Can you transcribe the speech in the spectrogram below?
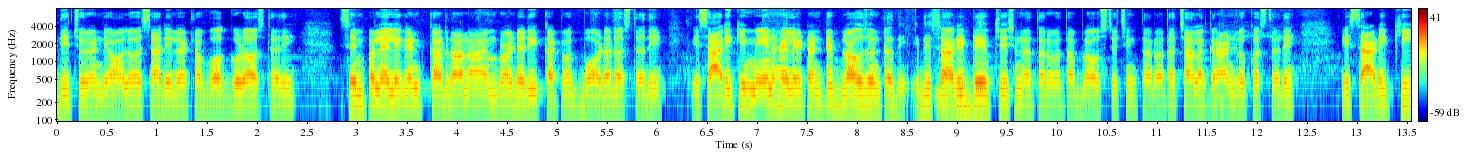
ఇది చూడండి ఆల్ ఓవర్ సారీలో ఇట్లా వర్క్ కూడా వస్తుంది. సింపుల్ ఎలిగెంట్ కర్దానా ఎంబ్రాయిడరీ కట్ వర్క్ బార్డర్ వస్తుంది. ఈ సారీకి మెయిన్ హైలైట్ అంటే బ్లౌజ్ ఉంటుంది. ఇది సారీ డ్రేప్ చేసిన తర్వాత బ్లౌజ్ స్టిచ్చింగ్ తర్వాత చాలా గ్రాండ్ లుక్ వస్తుంది. ఈ సారీకి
